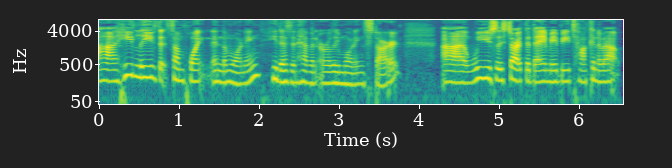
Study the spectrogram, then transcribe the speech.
uh, he leaves at some point in the morning. He doesn't have an early morning start. Uh, we usually start the day maybe talking about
